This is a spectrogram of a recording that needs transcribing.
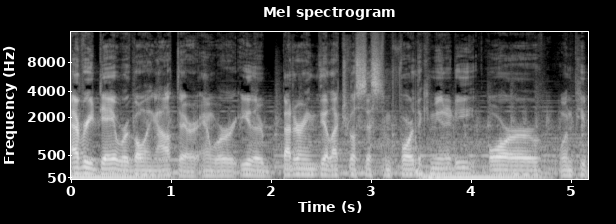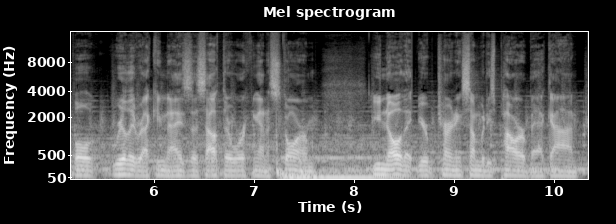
every day we're going out there and we're either bettering the electrical system for the community or when people really recognize us out there working on a storm, you know that you're turning somebody's power back on.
